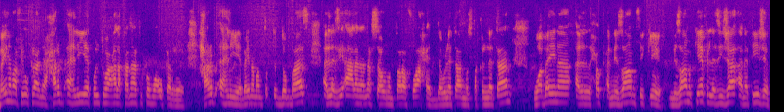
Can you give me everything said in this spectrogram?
بينما في أوكرانيا حرب أهلية قلتها على قناتكم وأكرر. حرب أهلية بين منطقة الدومباس التي الذي أعلن نفسه من طرف واحد دولتان مستقلتان وبين الحك... النظام في كييف. نظام كييف الذي جاء نتيجة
